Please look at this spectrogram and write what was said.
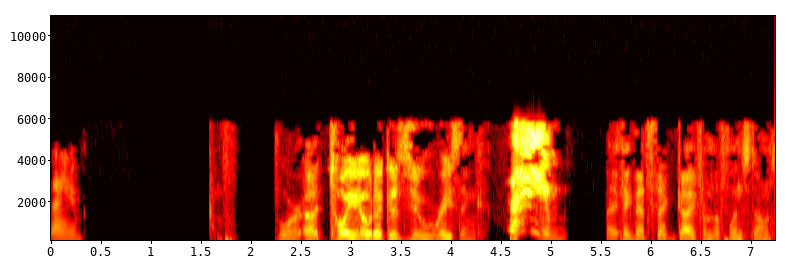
same. for uh, Toyota Gazoo Racing. Same. I think that's that guy from the Flintstones.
